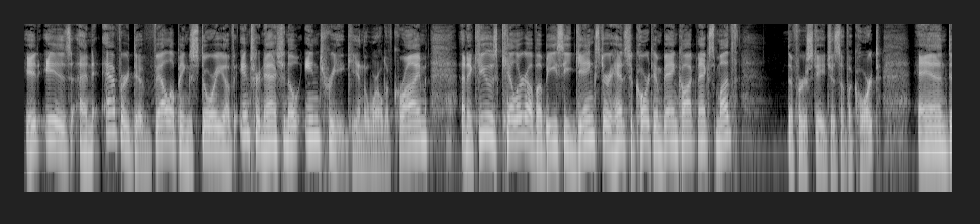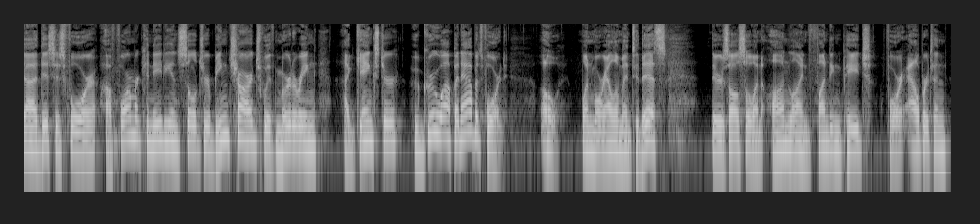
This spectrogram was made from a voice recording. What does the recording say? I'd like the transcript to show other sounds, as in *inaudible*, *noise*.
It is an ever developing story of international intrigue in the world of crime. An accused killer of a BC gangster heads to court in Bangkok next month, the first stages of a court. And uh, this is for a former Canadian soldier being charged with murdering a gangster who grew up in Abbotsford. Oh, one more element to this there's also an online funding page for Albertan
